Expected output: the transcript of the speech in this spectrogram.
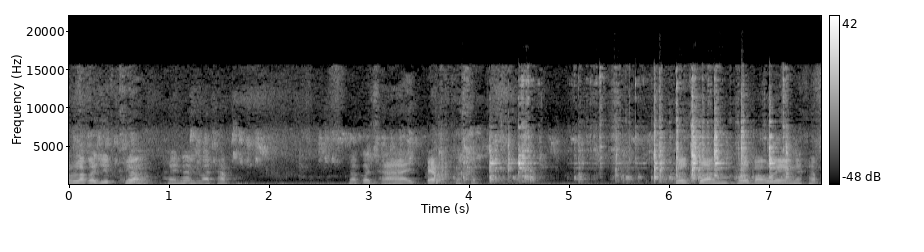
ครับเราก็ยึดเครื่องให้แน่นนะครับ แล้วก็ใช้แป๊บนะครับ เพื่อความเพื่อเบาแรงนะครับ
